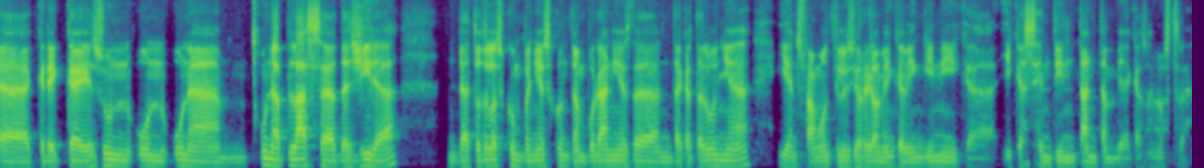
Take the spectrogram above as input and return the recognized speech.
eh, crec que és un, un, una, una plaça de gira de totes les companyies contemporànies de, de Catalunya i ens fa molta il·lusió realment que vinguin i que, i que sentin tant també a casa nostra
